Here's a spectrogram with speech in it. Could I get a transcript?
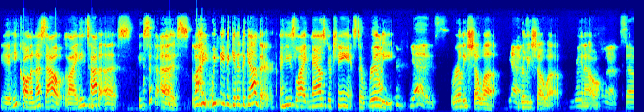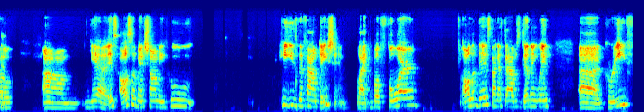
yeah, he calling us out. Like he tired of us. He's sick of us. Like we need to get it together. And he's like, now's your chance to really, yes, really show up. Yeah, really show up. Really you know. Up. So, um, yeah, it's also been showing me who he's the foundation. Like before all of this, like I said, I was dealing with uh, grief,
